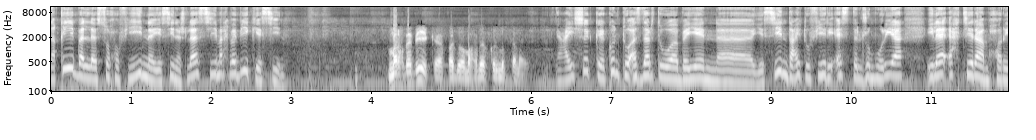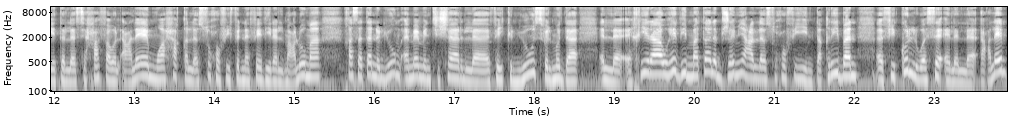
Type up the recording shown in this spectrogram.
نقيب الصحفيين ياسين جلاسي. مرحبا بك ياسين. مرحبا بك فدوى مرحبا بكل المستمعين. عيشك. كنت أصدرت بيان آه، ياسين دعيت فيه رئاسة الجمهورية إلى احترام حرية الصحافة والإعلام وحق الصحفي في النفاذ للمعلومة خاصة اليوم أمام انتشار الفيك نيوز في المدة الأخيرة. وهذه مطالب جميع الصحفيين تقريبا في كل وسائل الإعلام.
